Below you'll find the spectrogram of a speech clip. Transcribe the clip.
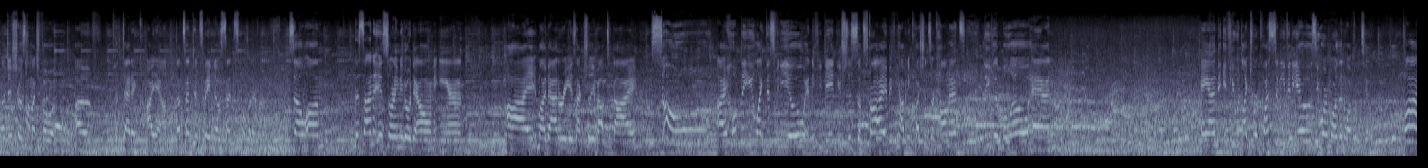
that just shows how much of, a, of pathetic I am. That sentence made no sense, but whatever. So um the sun is starting to go down and I my battery is actually about to die. So I hope that you liked this video and if you did you should subscribe. If you have any questions or comments, leave them below and and if you would like to request any videos, you are more than welcome to. Bye!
